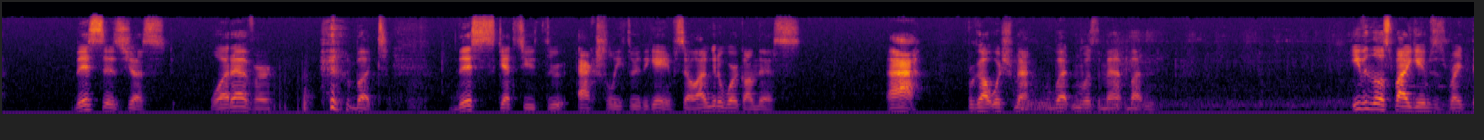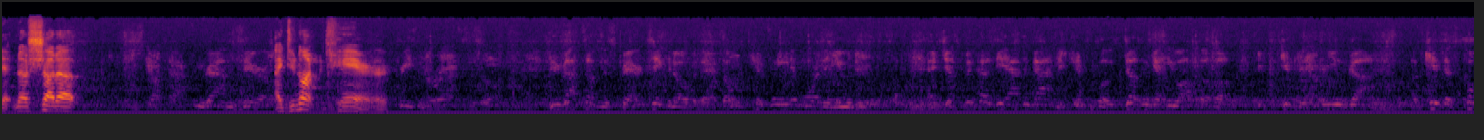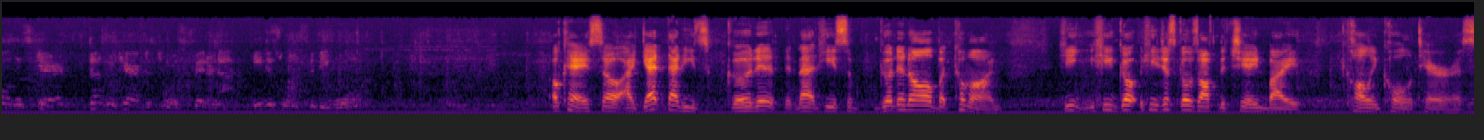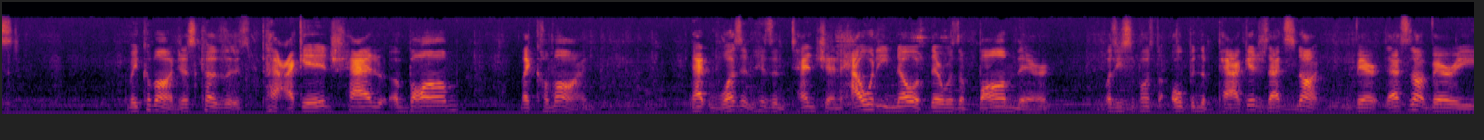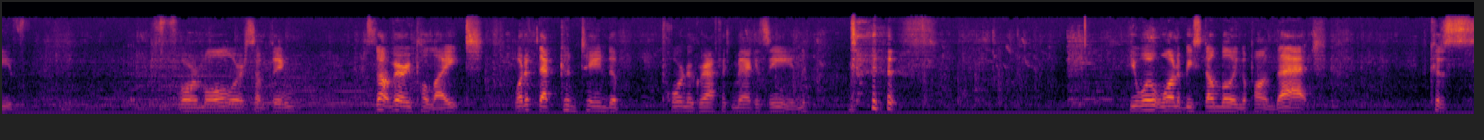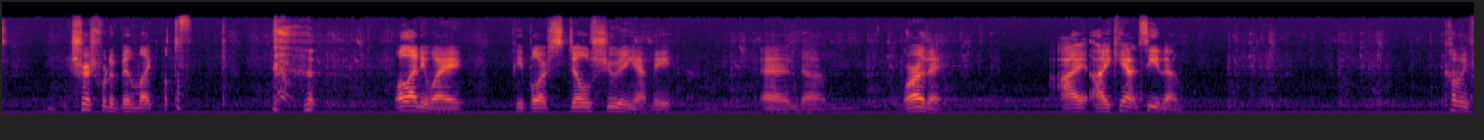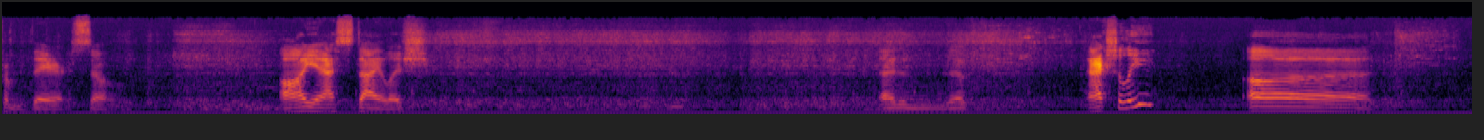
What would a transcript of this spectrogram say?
this is just whatever, but this gets you through actually through the game. So I'm gonna work on this. Ah, forgot which map button was the map button. Even though Spy Games is right there. No, shut up. I do not care. Okay, so I get that he's good at that he's good and all, but come on, he he go he just goes off the chain by calling Cole a terrorist. I mean, come on, just because his package had a bomb? Like, come on. That wasn't his intention. How would he know if there was a bomb there? Was he supposed to open the package? That's not very, that's not very formal or something. It's not very polite. What if that contained a pornographic magazine? he won't want to be stumbling upon that because Trish would have been like, what the Well, anyway, people are still shooting at me. And, um, where are they? I, I can't see them. Coming from there, so. Ah, yeah, stylish. And, uh, actually, uh,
